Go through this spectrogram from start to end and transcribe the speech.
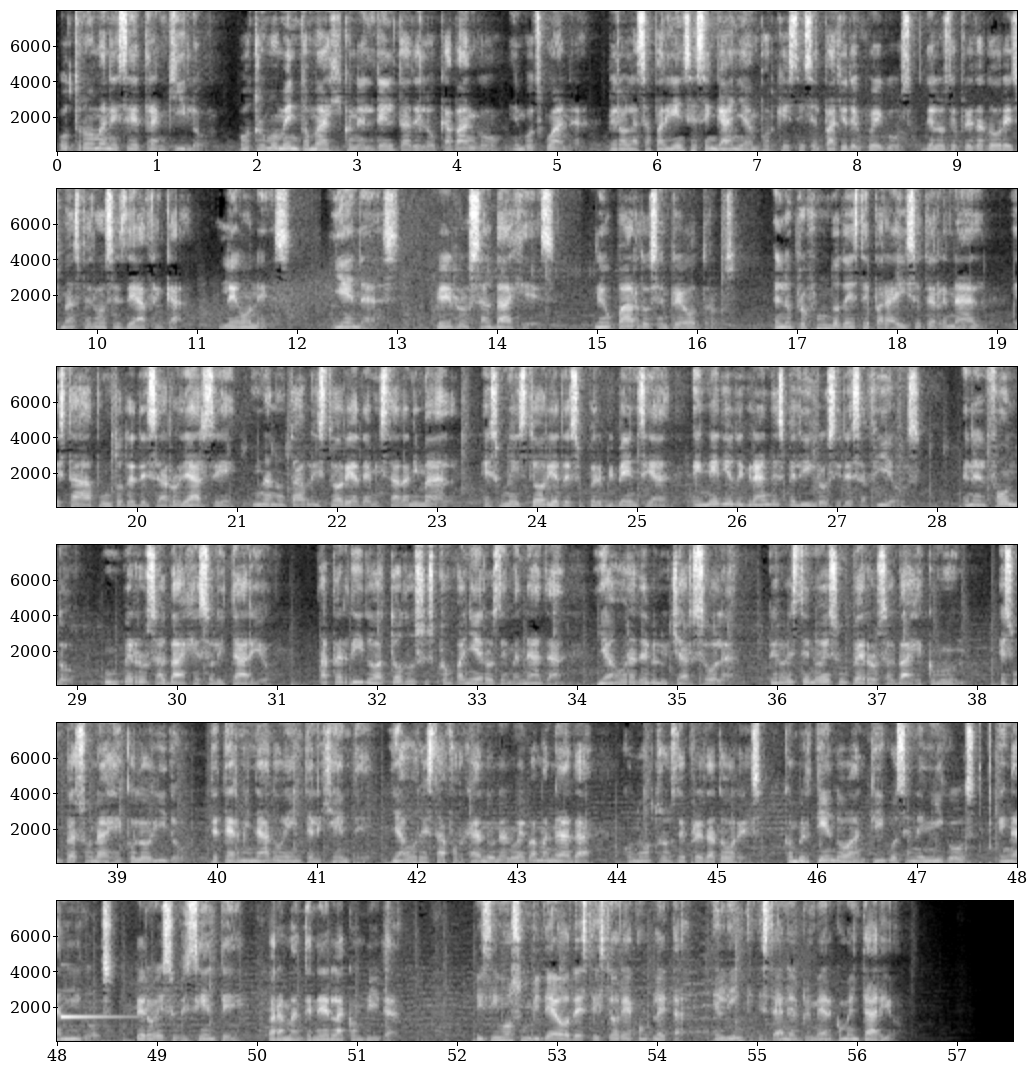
Otro amanecer tranquilo, otro momento mágico en el delta del Okavango, en Botswana. Pero las apariencias engañan porque este es el patio de juegos de los depredadores más feroces de África. Leones, hienas, perros salvajes, leopardos entre otros. En lo profundo de este paraíso terrenal está a punto de desarrollarse una notable historia de amistad animal. Es una historia de supervivencia en medio de grandes peligros y desafíos. En el fondo, un perro salvaje solitario ha perdido a todos sus compañeros de manada y ahora debe luchar sola. Pero este no es un perro salvaje común. Es un personaje colorido, determinado e inteligente, y ahora está forjando una nueva manada con otros depredadores, convirtiendo a antiguos enemigos en amigos, pero es suficiente para mantenerla con vida. Hicimos un video de esta historia completa, el link está en el primer comentario.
